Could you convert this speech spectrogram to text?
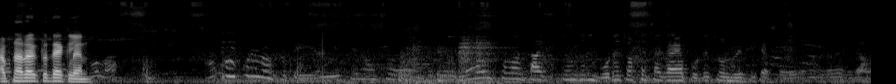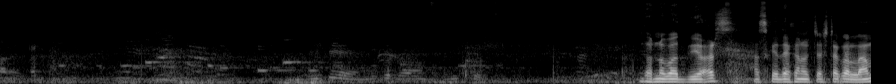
আপনারা একটু দেখলেন। কেউ যদি বোটে চড়তে চায় বোটে চড়বে ঠিক আছে। ধন্যবাদ ভিউয়ার্স আজকে দেখানোর চেষ্টা করলাম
